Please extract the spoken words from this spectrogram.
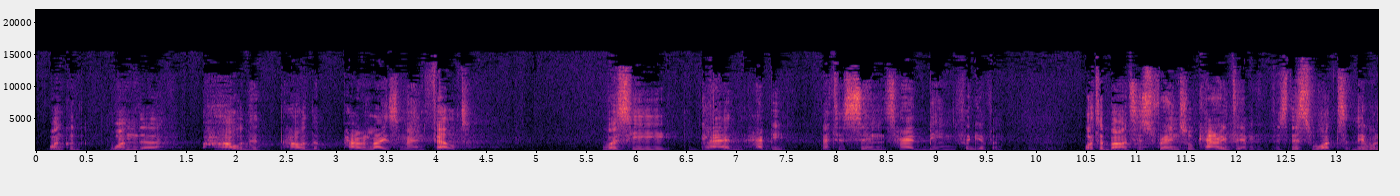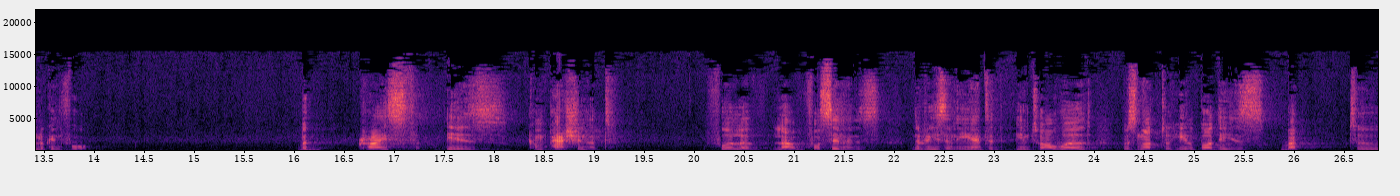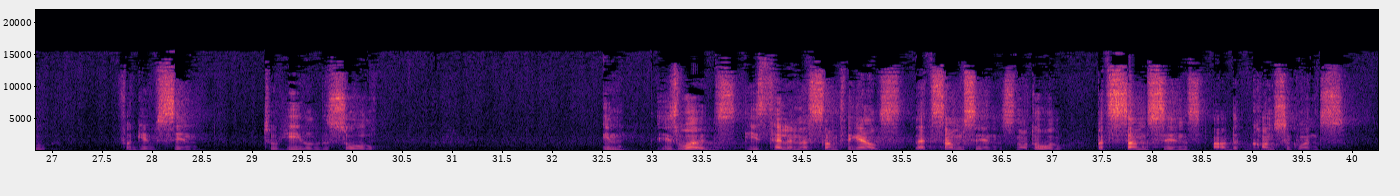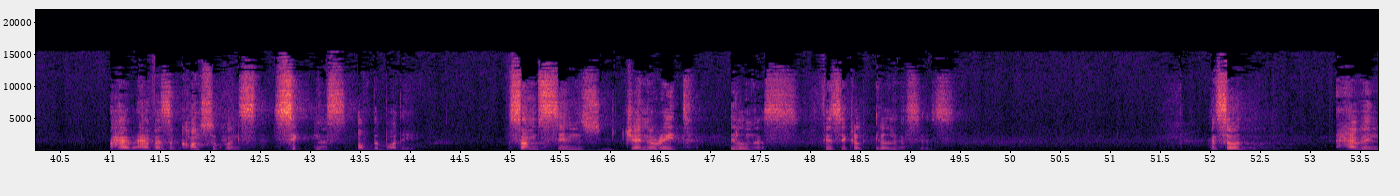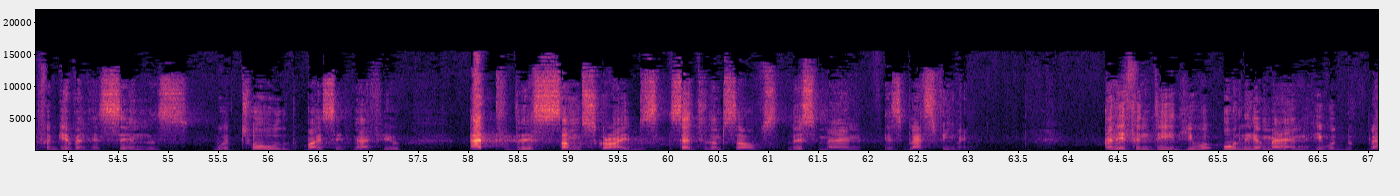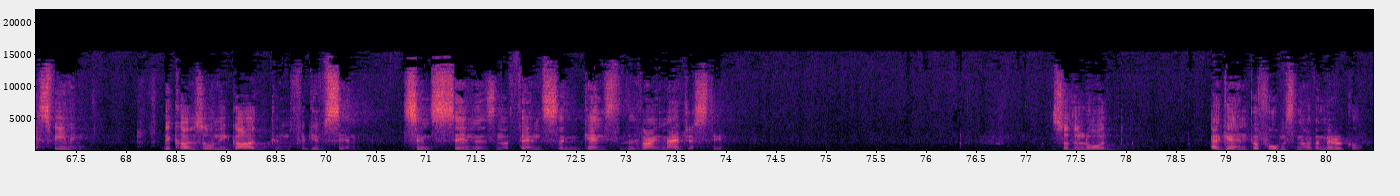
One could wonder how the, how the paralyzed man felt. Was he glad, happy that his sins had been forgiven? What about his friends who carried him? Is this what they were looking for? But Christ is compassionate, full of love for sinners. The reason he entered into our world was not to heal bodies, but to forgive sin, to heal the soul. In his words, he's telling us something else that some sins, not all, but some sins are the consequence, have, have as a consequence sickness of the body. Some sins generate illness, physical illnesses. And so, having forgiven his sins, we're told by St. Matthew, at this, some scribes said to themselves, This man is blaspheming. And if indeed he were only a man, he would be blaspheming, because only God can forgive sin, since sin is an offense against the divine majesty. So the Lord again performs another miracle.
